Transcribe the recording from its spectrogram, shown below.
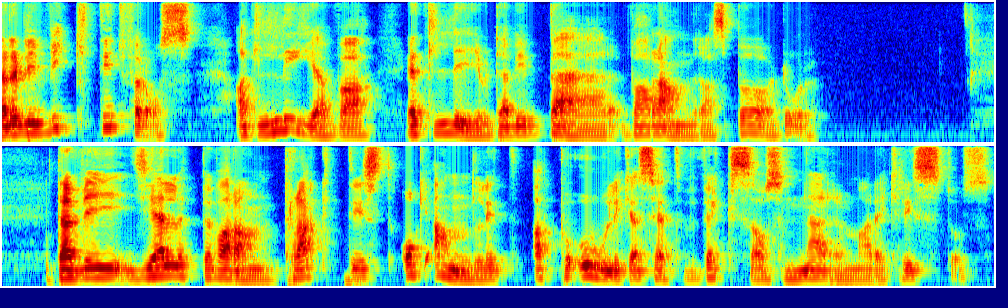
Där det blir viktigt för oss att leva ett liv där vi bär varandras bördor. Där vi hjälper varann praktiskt och andligt att på olika sätt växa oss närmare Kristus.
